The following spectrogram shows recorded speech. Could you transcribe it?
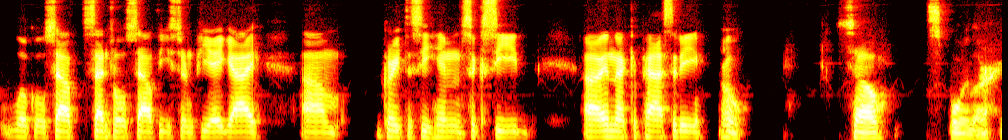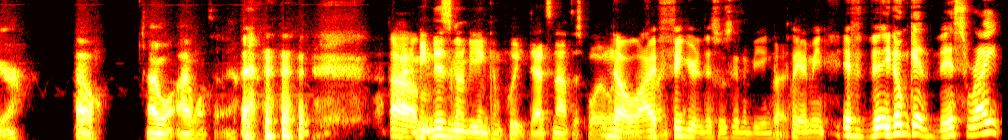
the local South Central Southeastern PA guy. Um, great to see him succeed uh, in that capacity. oh, So, spoiler here. oh, I won't. I won't tell you. I Um, mean, this is going to be incomplete. That's not the spoiler. No, I referring to. figured this was going to be incomplete. I mean, if they don't get this right,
